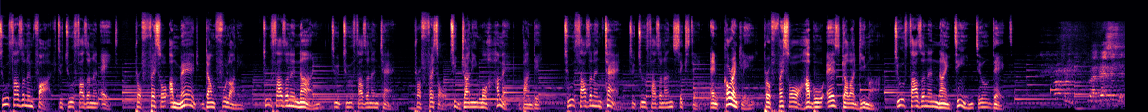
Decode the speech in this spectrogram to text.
2005 to 2008. Professor Ahmed Damfulani, 2009 to 2010. Professor Tijani Mohammed Bande, 2010 to 2016. And currently, Professor Habu S. Galadima, 2019 till date. to addressing the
